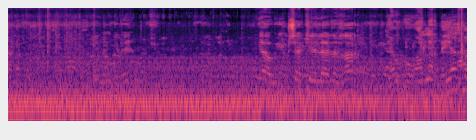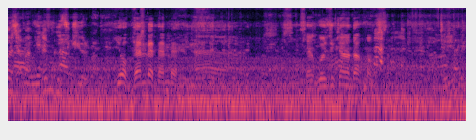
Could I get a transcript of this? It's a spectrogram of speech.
Anladın mı? Onun gibi. Ya yüksek yerlerde kar Ya bu karlar beyaz mı acaba? Öyle mi gözüküyor bana? Yok pembe pembe. Sen gözlüklerine takmamışsın. Değil mi?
